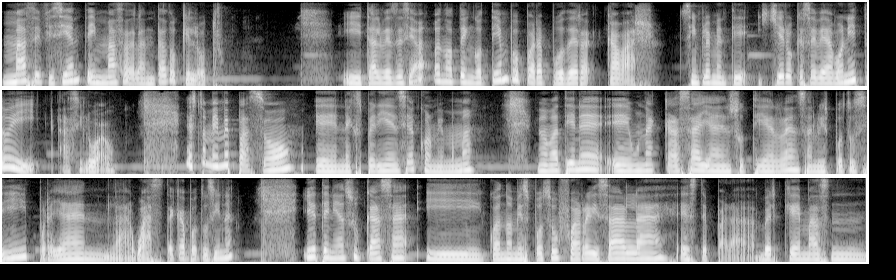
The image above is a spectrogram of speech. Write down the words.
más eficiente y más adelantado que el otro. Y tal vez decía, ah, pues no tengo tiempo para poder cavar. Simplemente quiero que se vea bonito y así lo hago. Esto a mí me pasó en experiencia con mi mamá. Mi mamá tiene eh, una casa allá en su tierra, en San Luis Potosí, por allá en la Huasteca Potosina. Y tenía su casa y cuando mi esposo fue a revisarla, este, para ver qué más mm,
